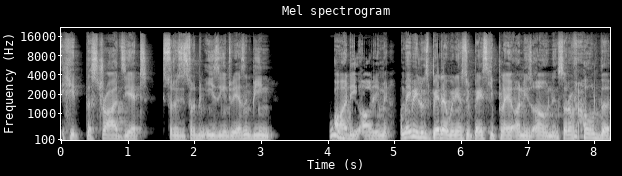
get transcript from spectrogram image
hit the strides yet. Sort of, he's sort of been easing into it. He hasn't been Ardie, Ardie, or maybe he looks better when he has to basically play on his own and sort of hold the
